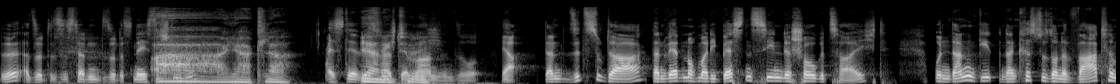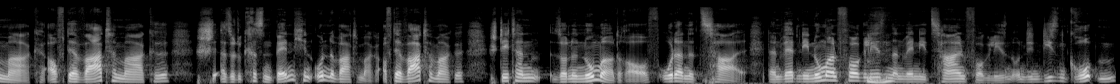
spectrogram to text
ne? also das ist dann so das nächste Studio. Ah, ja, klar. Das ist, der, Ja, ist wirklich der. Wahnsinn. So. Ja, dann sitzt du da, dann werden nochmal die besten Szenen der Show gezeigt. Und dann geht, dann kriegst du so eine Wartemarke. Auf der Wartemarke, also du kriegst ein Bändchen und eine Wartemarke. Auf der Wartemarke steht dann so eine Nummer drauf oder eine Zahl. Dann werden die Nummern vorgelesen, Mhm. dann werden die Zahlen vorgelesen. Und in diesen Gruppen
